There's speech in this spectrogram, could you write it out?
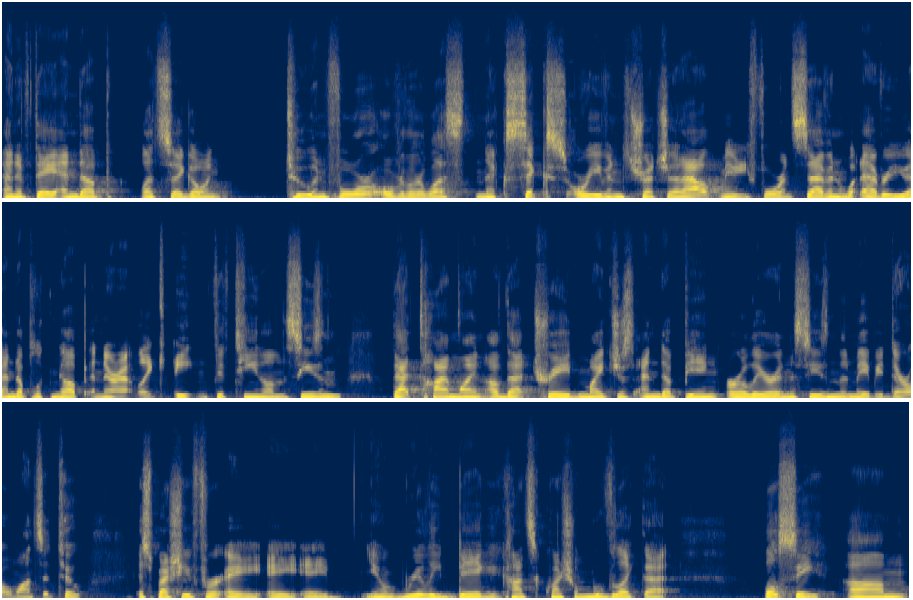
And if they end up, let's say, going two and four over their last next six, or even stretch that out, maybe four and seven, whatever, you end up looking up and they're at like eight and 15 on the season. That timeline of that trade might just end up being earlier in the season than maybe Daryl wants it to, especially for a, a, a you know really big consequential move like that. We'll see. Um,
